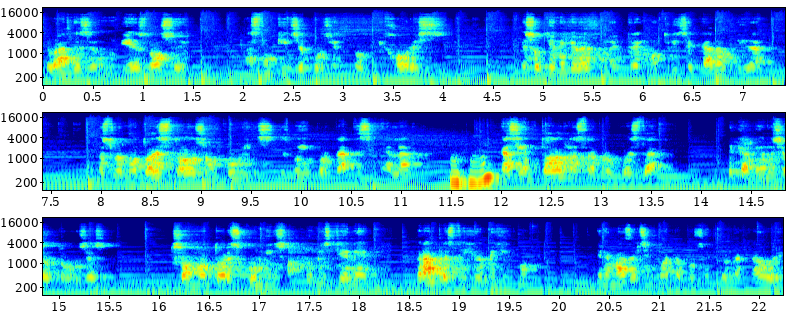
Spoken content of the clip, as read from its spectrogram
que van desde un 10, 12 hasta un 15% mejores. Eso tiene que ver con el tren motriz de cada unidad. Nuestros motores todos son Cummins, es muy importante señalar. Casi en toda nuestra propuesta de camiones y autobuses son motores Cummins. Cummins tiene gran prestigio en México, tiene más del 50% del mercado de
